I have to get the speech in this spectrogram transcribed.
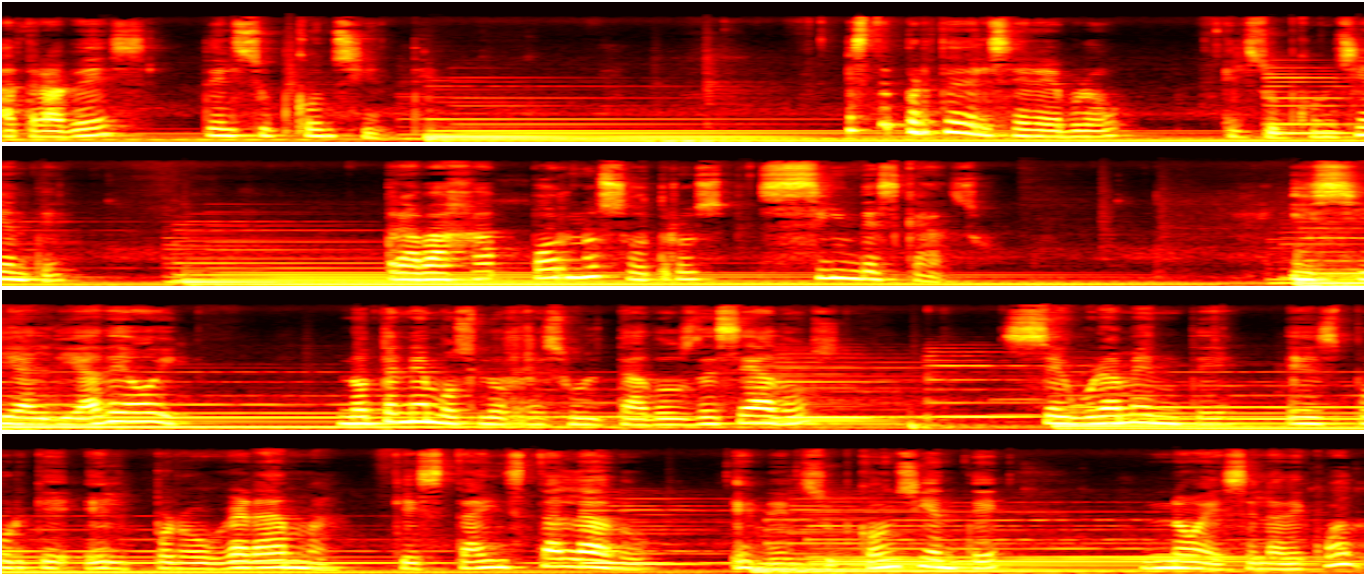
a través del subconsciente. Esta parte del cerebro, el subconsciente, trabaja por nosotros sin descanso. Y si al día de hoy no tenemos los resultados deseados, seguramente es porque el programa que está instalado en el subconsciente no es el adecuado.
